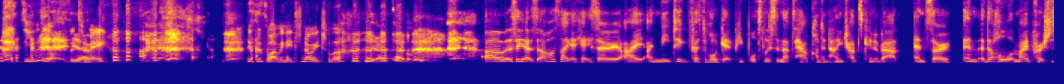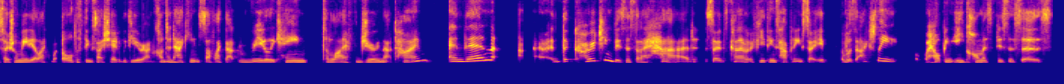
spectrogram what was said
so you were the opposite yeah. to me. This is why we need to know each other. yeah, totally. Um, so yeah, so I was like, okay, so I, I need to first of all get people to listen. That's how content honey traps came about. And so, and the whole my approach to social media, like all the things I shared with you around content hacking and stuff like that, really came to life during that time. And then uh, the coaching business that I had, so it's kind of a few things happening. So it was actually helping e-commerce businesses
